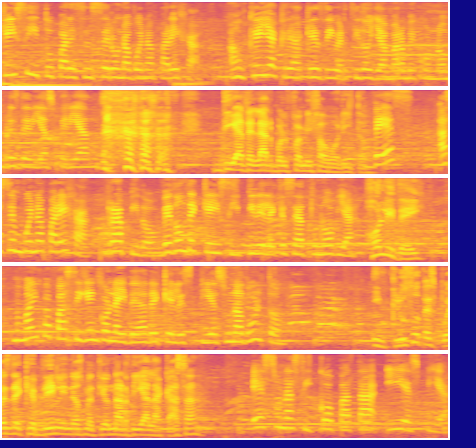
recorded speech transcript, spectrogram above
Casey y tú parecen ser una buena pareja, aunque ella crea que es divertido llamarme con nombres de días feriados. Día del árbol fue mi favorito. ¿Ves? Hacen buena pareja. Rápido, ve donde Casey y pídele que sea tu novia. Holiday, Mamá y papá siguen con la idea de que el espía es un adulto. incluso después de que Brinley nos metió una ardilla a la casa, Es una psicópata y espía.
